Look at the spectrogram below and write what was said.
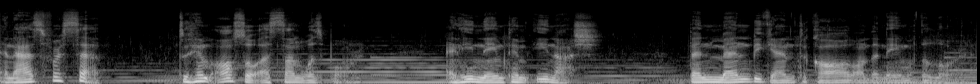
And as for Seth, to him also a son was born, and he named him Enosh. Then men began to call on the name of the Lord.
